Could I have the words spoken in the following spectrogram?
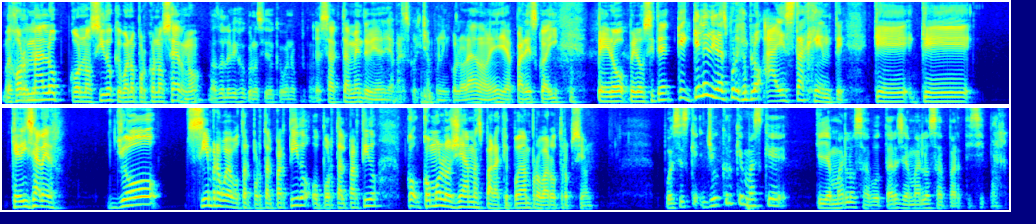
mejor vale- malo conocido que bueno por conocer, ¿no? Más vale viejo conocido que bueno por conocer. Exactamente, ya, ya parezco el Chapulín Colorado, ¿eh? ya aparezco ahí. Pero, pero si te, ¿qué, qué le dirás, por ejemplo, a esta gente que, que, que dice, a ver, yo siempre voy a votar por tal partido o por tal partido? ¿Cómo, cómo los llamas para que puedan probar otra opción? Pues es que yo creo que más que, que llamarlos a votar es llamarlos a participar,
